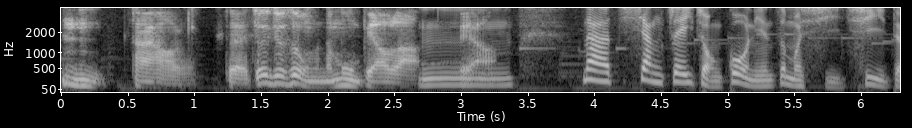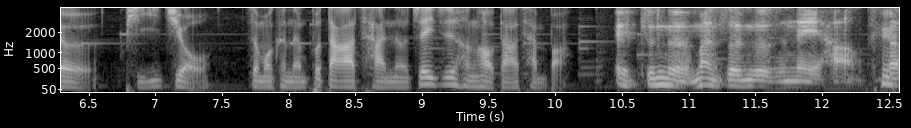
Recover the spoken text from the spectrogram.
嗯，太好了。对，这就是我们的目标啦。嗯，对啊。那像这一种过年这么喜气的啤酒，怎么可能不搭餐呢？这一支很好搭餐吧？哎、欸，真的，曼森这是内行。那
